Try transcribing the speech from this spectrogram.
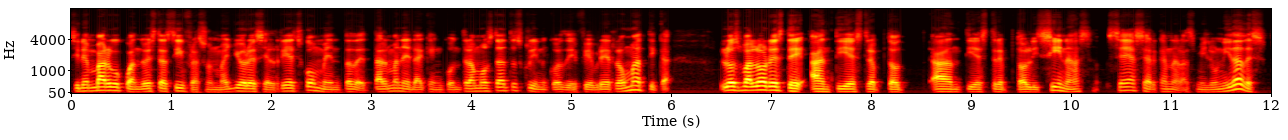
Sin embargo, cuando estas cifras son mayores, el riesgo aumenta de tal manera que encontramos datos clínicos de fiebre reumática. Los valores de antiestreptolicinas se acercan a las mil unidades.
